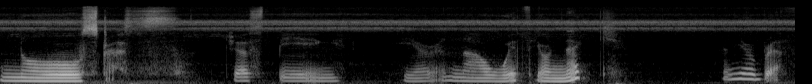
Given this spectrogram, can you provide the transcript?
No stress. Just being here and now with your neck and your breath.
